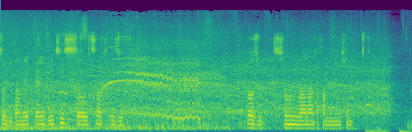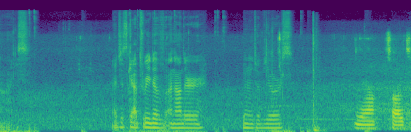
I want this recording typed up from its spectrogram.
so you can make many breaches, so it's not easy. Because you soon run out of ammunition. Nice. I just got rid of another unit of yours. Yeah, saw it.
